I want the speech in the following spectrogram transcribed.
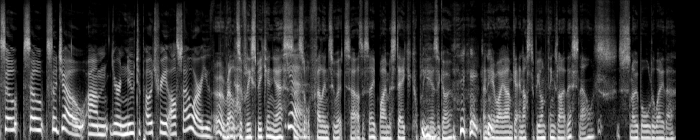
So, so, so, Joe, um, you're new to poetry, also, or you've Uh, relatively speaking, yes. Yeah. I sort of fell into it, uh, as I say, by mistake a couple of years ago. and here I am getting asked to be on things like this now. It's snowballed away there.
